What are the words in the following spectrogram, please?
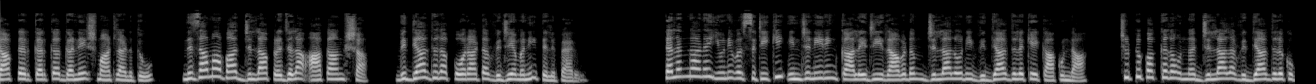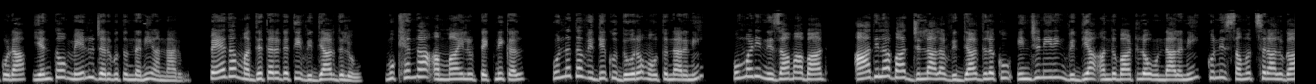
డాక్టర్ కర్క గణేష్ మాట్లాడుతూ నిజామాబాద్ జిల్లా ప్రజల ఆకాంక్ష విద్యార్థుల పోరాట విజయమని తెలిపారు. తెలంగాణ యూనివర్సిటీకి ఇంజనీరింగ్ కాలేజీ రావడం జిల్లాలోని విద్యార్థులకే కాకుండా చుట్టుపక్కల ఉన్న జిల్లాల విద్యార్థులకు కూడా ఎంతో మేలు జరుగుతుందని అన్నారు. పేద మధ్యతరగతి విద్యార్థులు ముఖ్యంగా అమ్మాయిలు టెక్నికల్ ఉన్నత విద్యకు దూరం అవుతున్నారని ఉమ్మడి నిజామాబాద్ ఆదిలాబాద్ జిల్లాల విద్యార్థులకు ఇంజనీరింగ్ విద్య అందుబాటులో ఉండాలని కొన్ని సంవత్సరాలుగా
